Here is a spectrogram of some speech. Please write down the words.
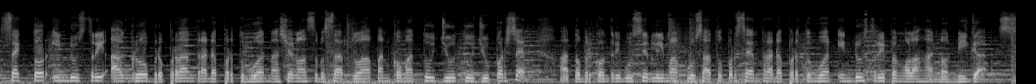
sektor industri agro berperan terhadap pertumbuhan nasional sebesar 8,77 persen atau berkontribusi 51 persen terhadap pertumbuhan industri pengolahan non-migas.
